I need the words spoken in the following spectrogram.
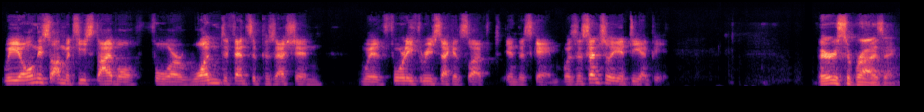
We only saw Matisse Thybulle for one defensive possession with 43 seconds left in this game, was essentially a DNP. Very surprising.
